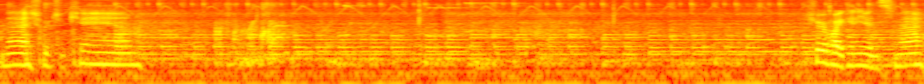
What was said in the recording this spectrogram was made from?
Smash what you can. Sure if I can even smash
